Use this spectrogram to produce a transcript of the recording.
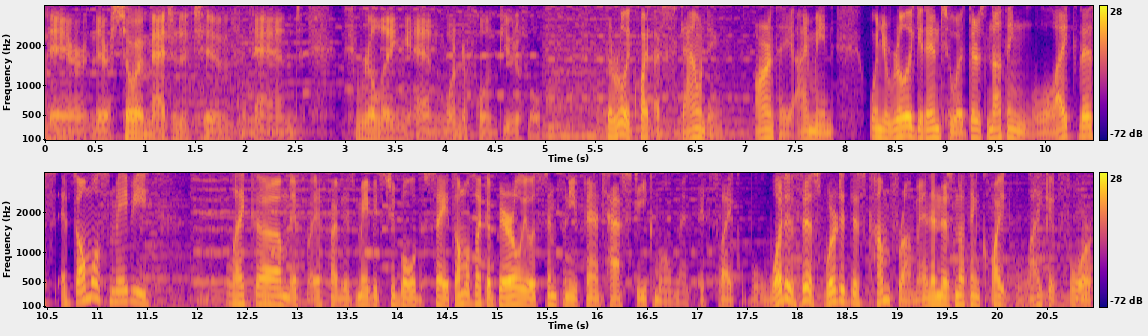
they're they're so imaginative and thrilling and wonderful and beautiful. They're really quite astounding, aren't they? I mean, when you really get into it, there's nothing like this. It's almost maybe like um, if, if, if maybe it's too bold to say, it's almost like a Berlioz Symphony Fantastique moment. It's like, what is this? Where did this come from? And then there's nothing quite like it for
